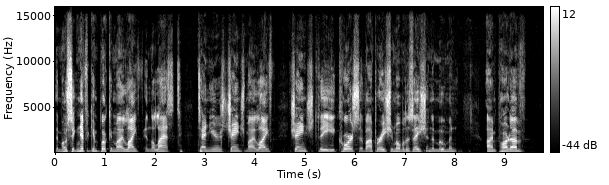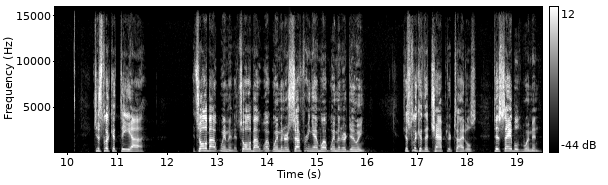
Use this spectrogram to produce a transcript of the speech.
The most significant book in my life in the last 10 years changed my life, changed the course of Operation Mobilization, the movement I'm part of. Just look at the uh, it's all about women. It's all about what women are suffering and what women are doing. Just look at the chapter titles Disabled Women,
